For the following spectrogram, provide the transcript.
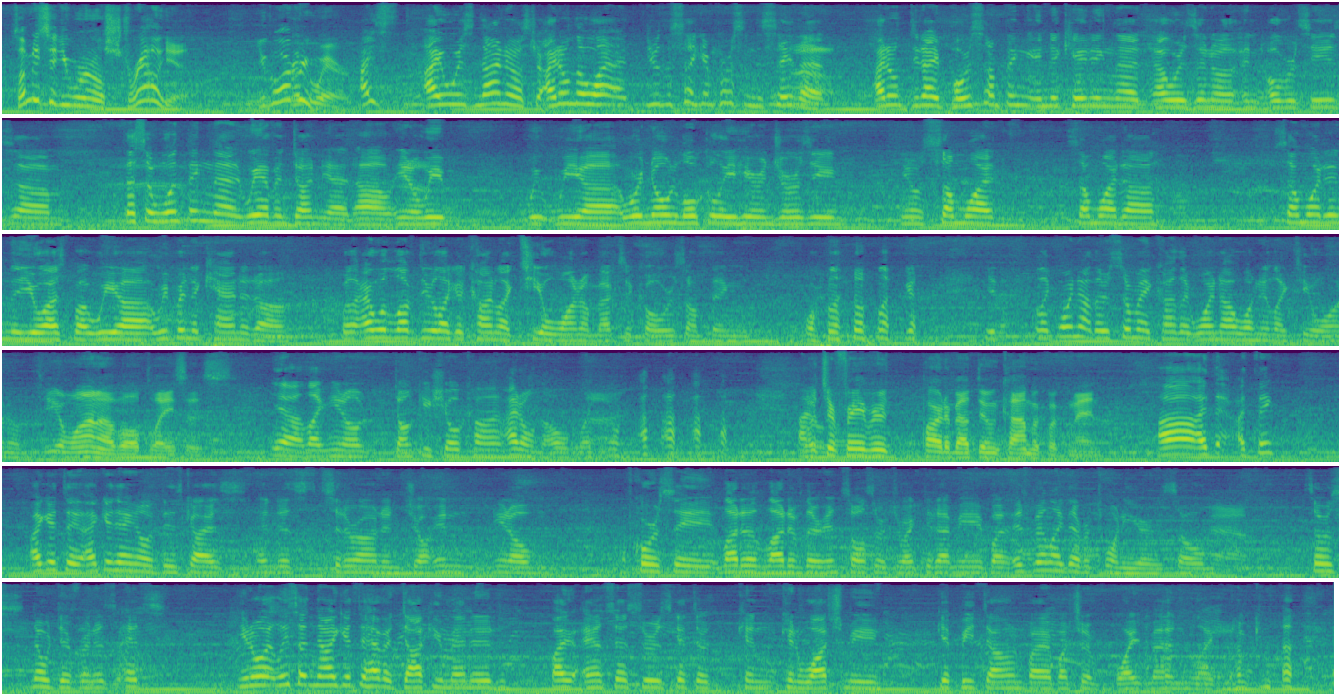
somebody said you were in Australia. You go everywhere. I I was not in Australia. I don't know why. You're the second person to say that. I don't. Did I post something indicating that I was in, a, in overseas? Um, that's the one thing that we haven't done yet. Uh, you know, we we, we uh, we're known locally here in Jersey. You know, somewhat, somewhat, uh, somewhat in the U.S. But we uh, we've been to Canada. But I would love to do like a kind of like Tijuana, Mexico, or something, or like, a, you know, like why not? There's so many kinds. Like why not one in like Tijuana? Tijuana of all places. Yeah, like you know, Donkey Show Con. I don't know. Like, I What's don't your know. favorite part about doing comic book men? Uh, I, th- I think I get to I get to hang out with these guys and just sit around and enjoy. And you know, of course, a lot of lot of their insults are directed at me, but it's been like that for 20 years. So, so it's no different. It's it's you know at least now I get to have it documented. My ancestors get to can can watch me get beat down by a bunch of white men. Like I'm,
